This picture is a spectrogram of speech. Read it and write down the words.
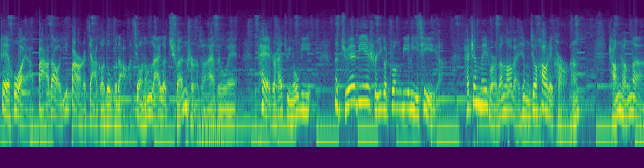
这货呀，霸道一半的价格都不到，就能来个全尺寸 SUV，配置还巨牛逼，那绝逼是一个装逼利器呀！还真没准咱老百姓就好这口呢。长城啊，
